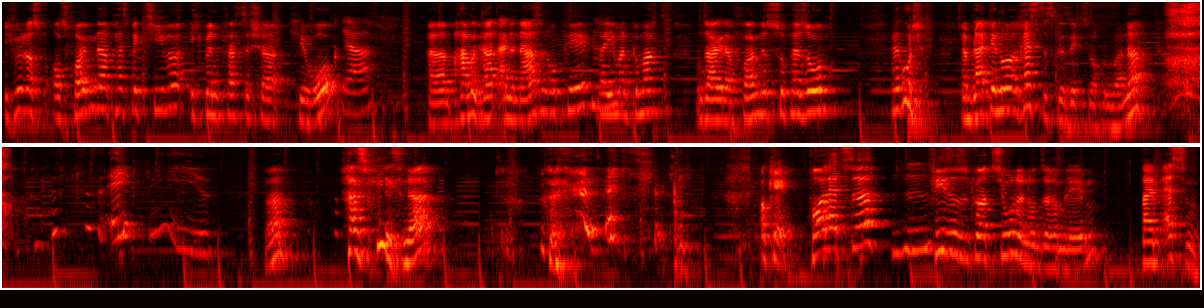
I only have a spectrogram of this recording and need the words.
ich würde das aus folgender Perspektive: Ich bin plastischer Chirurg, Ja. Ähm, habe gerade eine Nasen-OP bei jemand gemacht und sage dann folgendes zur Person: Na gut, dann bleibt ja nur Rest des Gesichts noch über, ne? Das ist echt fies. Ja? Das ist fies, ne? Das ist wirklich. Okay, vorletzte fiese Situation in unserem Leben. Beim Essen.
